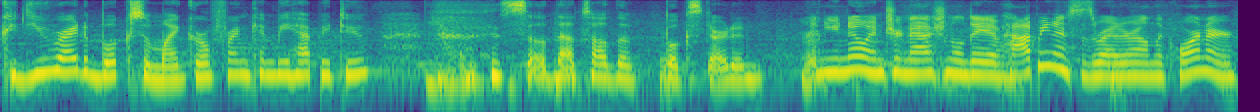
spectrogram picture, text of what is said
could you write a book so my girlfriend can be happy too? so that's how the book started. And you know, International Day of Happiness is right around the corner.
